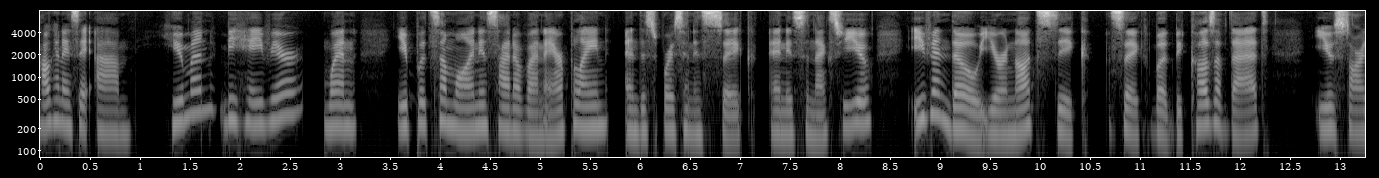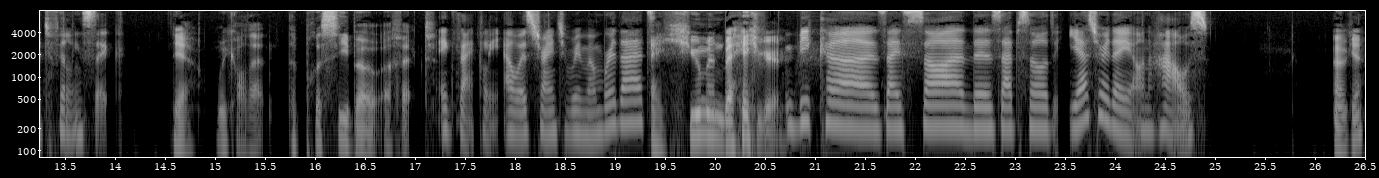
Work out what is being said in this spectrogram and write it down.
how can I say um, human behavior when you put someone inside of an airplane and this person is sick and is next to you, even though you're not sick, sick, but because of that, you start feeling sick. Yeah, we call that the placebo effect. Exactly. I was trying to remember that. A human behavior. because I saw this episode yesterday on House. Okay.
